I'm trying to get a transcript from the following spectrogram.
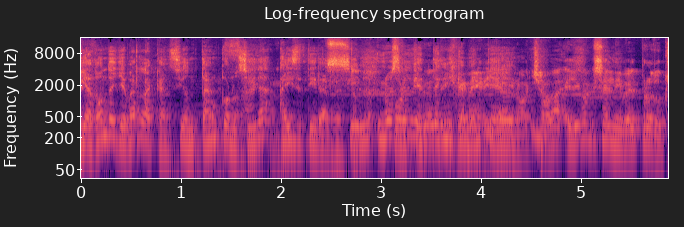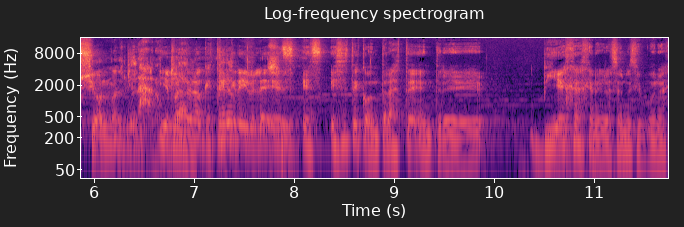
y a dónde llevar la canción tan conocida, ahí se tira el reto. Sí, no, no es el porque nivel de técnicamente ¿no, chava? Yo creo que es el nivel producción más bien. Claro. Y aparte claro. lo que está Creo- increíble es, sí. es, es este contraste entre viejas generaciones y buenas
